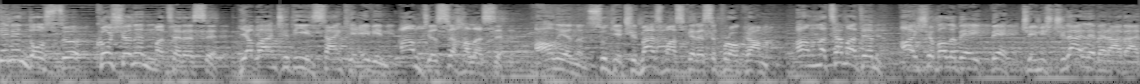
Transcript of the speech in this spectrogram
Ayşe'nin dostu, koşanın matarası. Yabancı değil sanki evin amcası halası. Ağlayan'ın su geçirmez maskarası program. Anlatamadım Ayşe Balıbey ve Cemişçilerle beraber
